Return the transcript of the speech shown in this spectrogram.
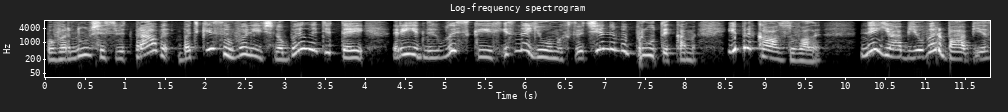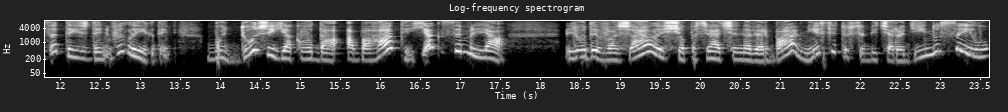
Повернувшись від прави, батьки символічно били дітей, рідних, близьких і знайомих свяченими прутиками і приказували Не я б'ю, верба б'є за тиждень, Великдень. Будь дужий, як вода, а багатий, як земля. Люди вважали, що посвячена верба містить у собі чародійну силу.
